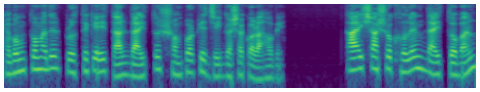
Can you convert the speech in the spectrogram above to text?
এবং তোমাদের প্রত্যেকেই তার দায়িত্ব সম্পর্কে জিজ্ঞাসা করা হবে। তাই শাসক হলেন দায়িত্ববান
